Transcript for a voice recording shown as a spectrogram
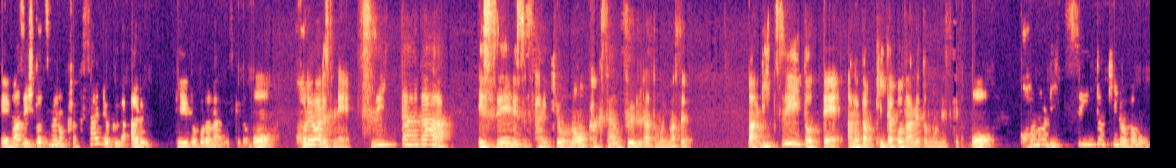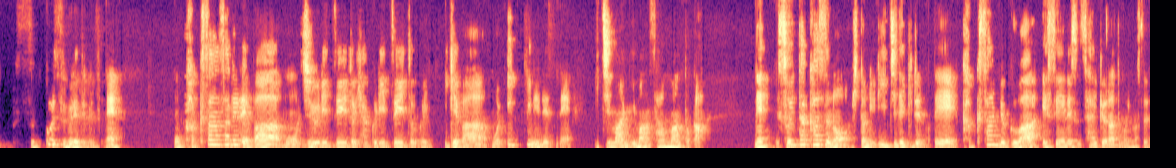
う。えー、まず1つ目の拡散力がある。っていうところなんですけども、これはですね、Twitter が SNS 最強の拡散ツールだと思います。まあ、リツイートってあなたも聞いたことあると思うんですけども、このリツイート機能がもうすっごい優れてるんですね。もう拡散されれば、もう10リツイート、100リツイートがいけば、もう一気にですね、1万、2万、3万とか、ね、そういった数の人にリーチできるので、拡散力は SNS 最強だと思います。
